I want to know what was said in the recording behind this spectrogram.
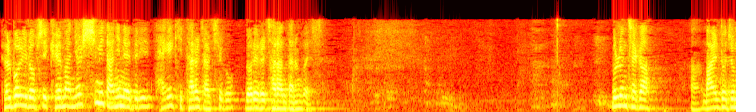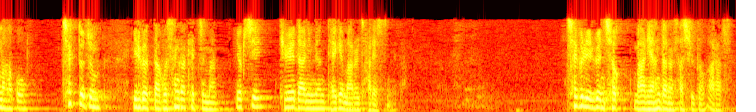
별 볼 일 없이 교회만 열심히 다닌 애들이 되게 기타를 잘 치고 노래를 잘한다는 거였어요. 물론 제가 아, 말도 좀 하고 책도 좀 읽었다고 생각했지만 역시 교회 다니면 되게 말을 잘했습니다. 책을 읽은 척 많이 한다는 사실도 알았어요.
